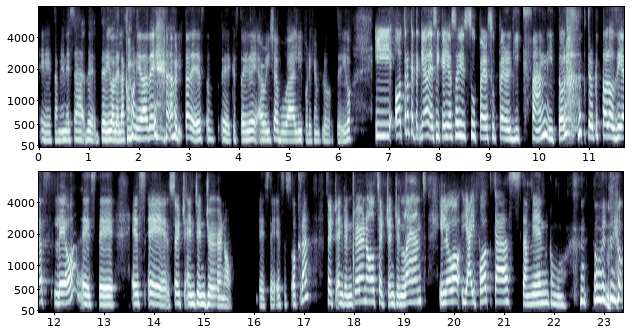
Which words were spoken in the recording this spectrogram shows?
eh, también está, te digo, de la comunidad de ahorita de estos, eh, que estoy de Arisha Buali, por ejemplo, te digo. Y otro que te quiero decir que yo soy súper, súper geek fan y todo, creo que todos los días leo, este, es eh, Search Engine Journal. Este, esa es otra. Search Engine Journal, Search Engine Land, y luego ya hay podcasts también como, como el tío,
